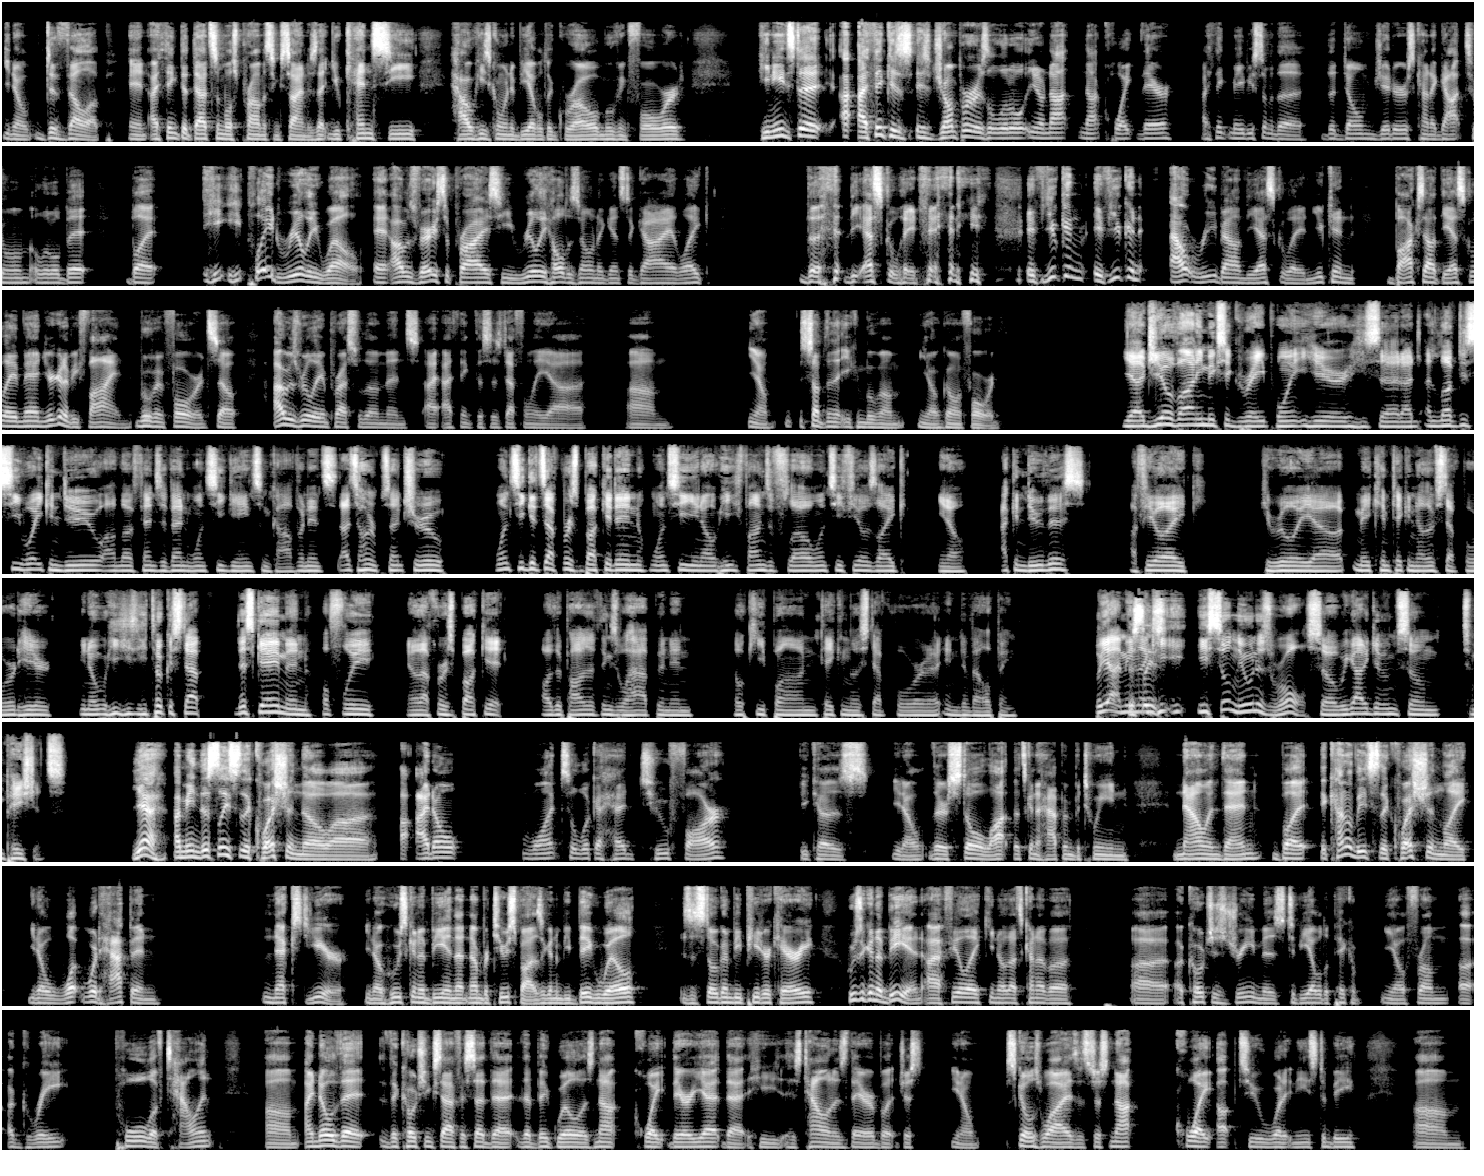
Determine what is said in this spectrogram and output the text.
you know develop. And i think that that's the most promising sign is that you can see how he's going to be able to grow moving forward. He needs to i think his his jumper is a little you know not not quite there. I think maybe some of the the dome jitters kind of got to him a little bit but he he played really well. And i was very surprised he really held his own against a guy like the the escalade man. If you can if you can out rebound the escalade and you can box out the Escalade, man, you're going to be fine moving forward. So I was really impressed with them, and I, I think this is definitely, uh, um, you know, something that you can move on, you know, going forward. Yeah, Giovanni makes a great point here. He said, I'd, I'd love to see what he can do on the offensive end once he gains some confidence. That's 100% true. Once he gets that first bucket in, once he, you know, he finds a flow, once he feels like, you know, I can do this, I feel like can really uh, make him take another step forward here. You know, he he took a step this game, and hopefully, you know, that first bucket, other positive things will happen, and he'll keep on taking those step forward in developing. But yeah, I mean, like he, he's still new in his role, so we got to give him some some patience. Yeah, I mean, this leads to the question though. Uh, I don't want to look ahead too far because you know there's still a lot that's going to happen between now and then. But it kind of leads to the question like, you know, what would happen next year? You know, who's going to be in that number two spot? Is it going to be Big Will? Is it still going to be Peter Carey? Who's it going to be? And I feel like, you know, that's kind of a, uh, a coach's dream is to be able to pick up, you know, from a, a great pool of talent. Um, I know that the coaching staff has said that the Big Will is not quite there yet. That he his talent is there, but just you know skills wise, it's just not quite up to what it needs to be. Um,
